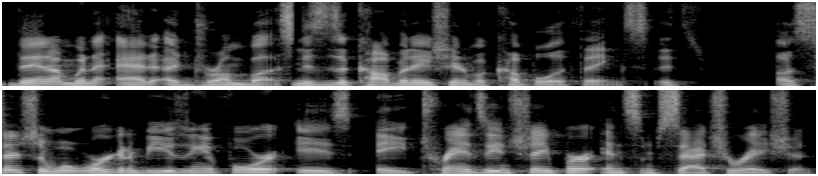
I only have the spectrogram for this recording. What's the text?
Then I'm gonna add a drum bus. And this is a combination of a couple of things. It's essentially what we're gonna be using it for is a transient shaper and some saturation.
